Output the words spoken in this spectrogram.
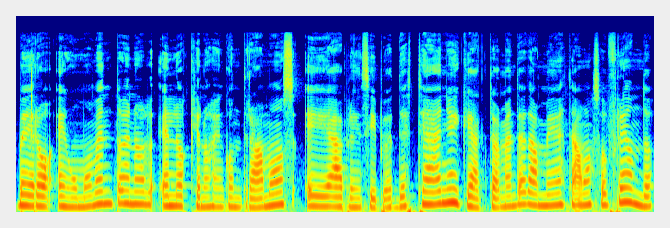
pero en un momento en, en los que nos encontramos eh, a principios de este año y que actualmente también estamos sufriendo,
